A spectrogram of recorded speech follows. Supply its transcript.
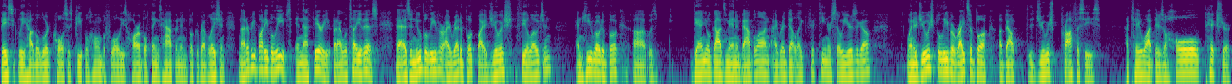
basically how the Lord calls his people home before all these horrible things happen in book of Revelation. Not everybody believes in that theory, but I will tell you this that as a new believer, I read a book by a Jewish theologian, and he wrote a book, uh, it was Daniel, God's Man in Babylon. I read that like 15 or so years ago. When a Jewish believer writes a book about the Jewish prophecies, I tell you what, there's a whole picture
